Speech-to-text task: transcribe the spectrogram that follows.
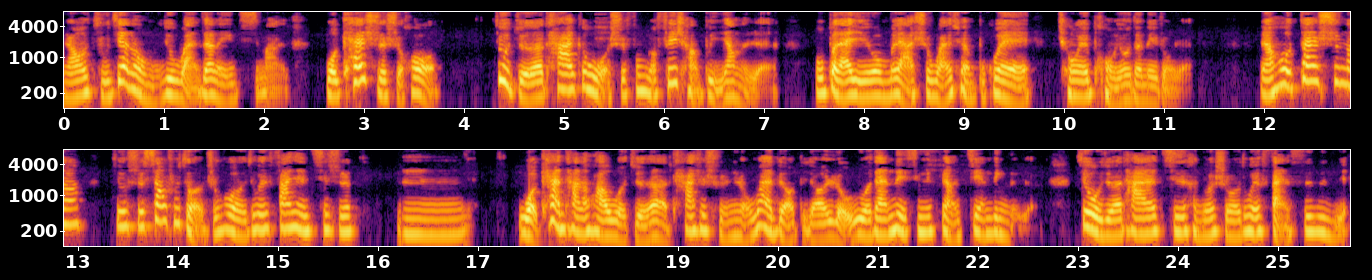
然后逐渐的我们就玩在了一起嘛。我开始的时候就觉得他跟我是风格非常不一样的人。我本来以为我们俩是完全不会成为朋友的那种人。然后，但是呢，就是相处久了之后，就会发现其实，嗯。我看他的话，我觉得他是属于那种外表比较柔弱，但内心非常坚定的人。就我觉得他其实很多时候都会反思自己，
